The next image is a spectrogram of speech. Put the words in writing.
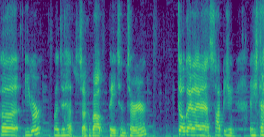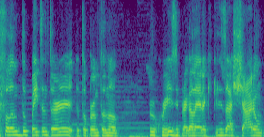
Uh, Igor, what do you have to talk about Peyton Turner? Então, galera, só rapidinho, a gente tá falando do Peyton Turner, eu tô perguntando pro Chris e pra galera o que, que eles acharam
